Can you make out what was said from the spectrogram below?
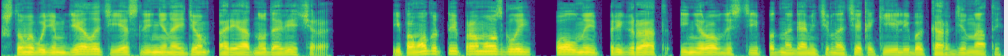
что мы будем делать, если не найдем Ариадну до вечера. И помогут ли промозглый полный преград и неровностей под ногами темноте какие-либо координаты.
